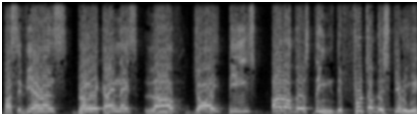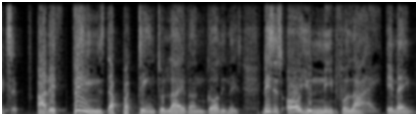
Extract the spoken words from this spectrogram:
perseverance, brotherly kindness, love, joy, peace. All of those things, the fruit of the Spirit, are the things that pertain to life and godliness. This is all you need for life. Amen.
